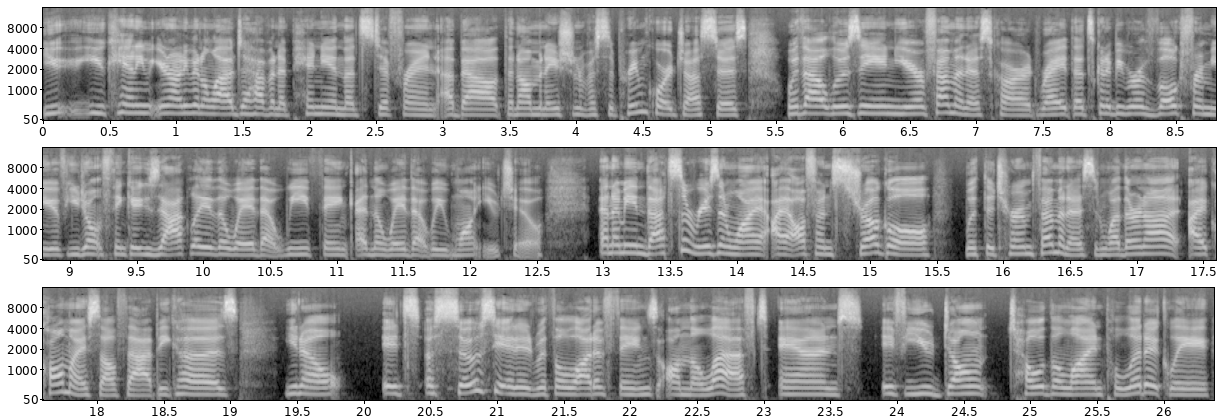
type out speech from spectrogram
You you can't even you're not even allowed to have an opinion that's different about the nomination of a Supreme Court justice without losing your feminist card, right? That's going to be revoked from you if you don't think exactly the way that we think and the way that we want you to. And I mean, that's the reason why I often struggle with the term feminist and whether or not I call myself that because, you know, it's associated with a lot of things on the left. And if you don't toe the line politically,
